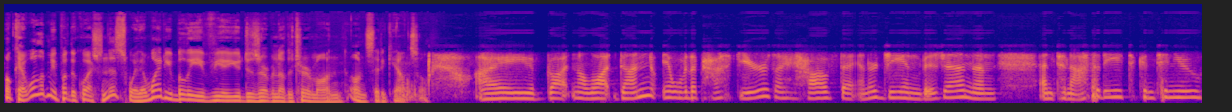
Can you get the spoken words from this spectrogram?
Okay, well, let me put the question this way then. Why do you believe you, you deserve another term on, on City Council? I've gotten a lot done over the past years. I have the energy and vision and, and tenacity to continue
